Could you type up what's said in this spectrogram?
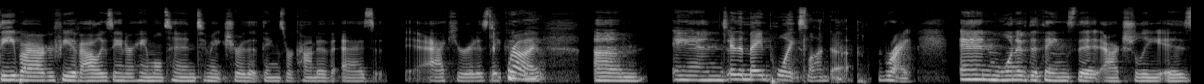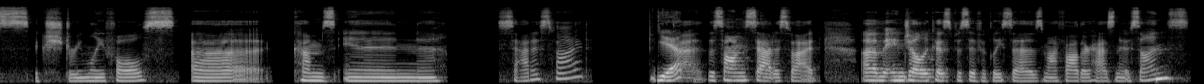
the biography of Alexander Hamilton to make sure that things were kind of as accurate as they could Right. be. Um, and And the main points lined up. Right. And one of the things that actually is extremely false uh, comes in Satisfied. Yeah. The song Satisfied. Um, Angelica specifically says, My father has no sons.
